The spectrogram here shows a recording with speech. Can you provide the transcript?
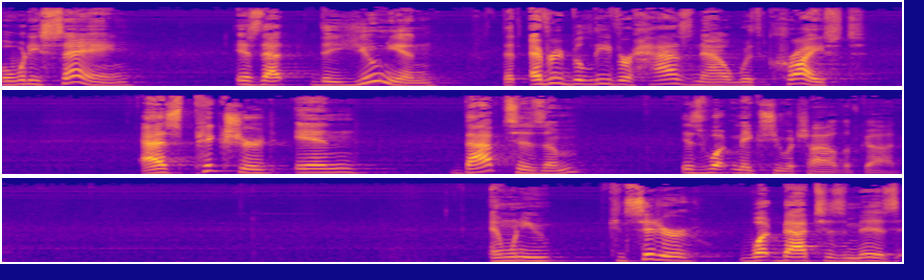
But what he's saying is that the union that every believer has now with Christ, as pictured in baptism, is what makes you a child of God. And when you consider what baptism is,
